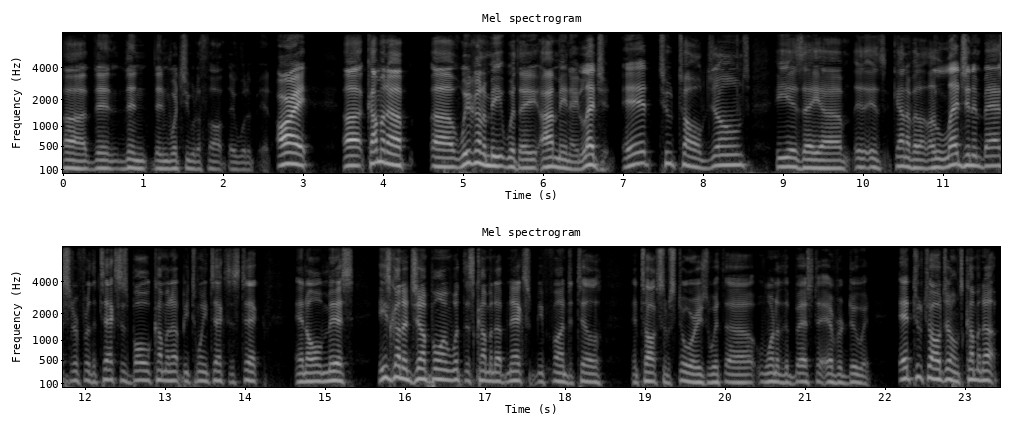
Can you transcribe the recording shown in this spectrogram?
uh, than than than what you would have thought they would have been. All right, uh, coming up, uh, we're going to meet with a, I mean, a legend, Ed Too Tall Jones. He is a uh, is kind of a, a legend ambassador for the Texas Bowl coming up between Texas Tech and Ole Miss. He's going to jump on with us coming up next. It'll be fun to tell and talk some stories with uh, one of the best to ever do it. Ed Too Tall Jones coming up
